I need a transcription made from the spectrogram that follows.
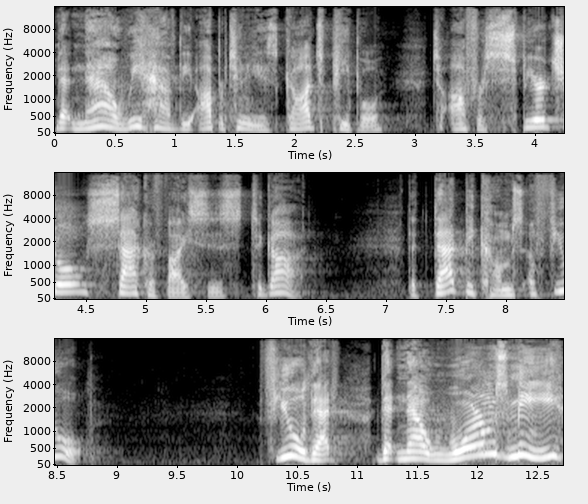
that now we have the opportunity as God's people to offer spiritual sacrifices to God. That that becomes a fuel. Fuel that, that now warms me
